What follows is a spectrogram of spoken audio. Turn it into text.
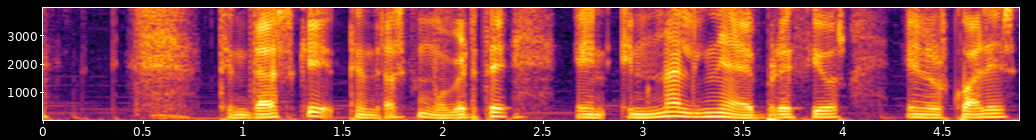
tendrás, que, tendrás que moverte en, una línea de precios en los cuales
